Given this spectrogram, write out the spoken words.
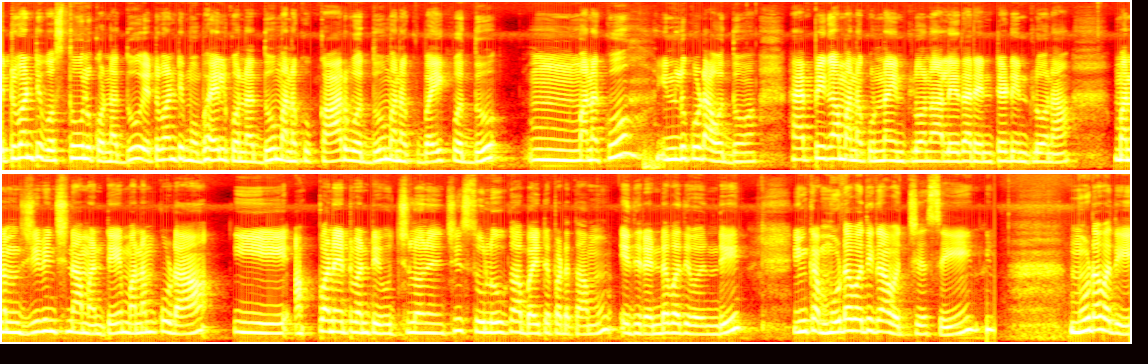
ఎటువంటి వస్తువులు కొనద్దు ఎటువంటి మొబైల్ కొనద్దు మనకు కార్ వద్దు మనకు బైక్ వద్దు మనకు ఇండ్లు కూడా వద్దు. హ్యాపీగా మనకున్న ఇంట్లోనా లేదా రెంటెడ్ ఇంట్లోనా మనం జీవించినామంటే మనం కూడా ఈ అప్ అనేటువంటి ఉచ్చులో నుంచి సులువుగా బయటపడతాము. ఇది రెండవది ఉంది. ఇంకా మూడవదిగా వచ్చేసి మూడవది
